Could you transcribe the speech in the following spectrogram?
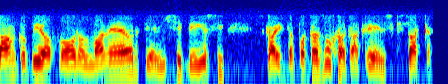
tanku biatlonu un manevri, tie visi bijusi skaista pakazuha, kā krieviski saka.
